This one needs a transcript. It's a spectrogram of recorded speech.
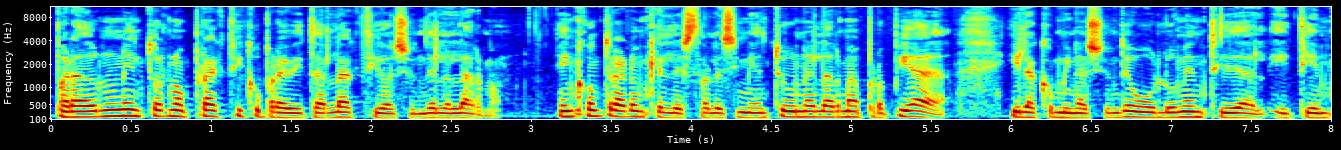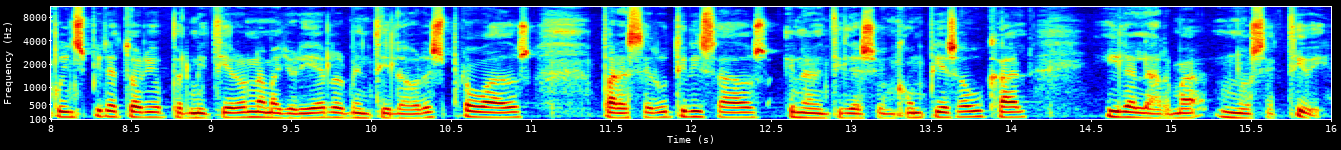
para dar un entorno práctico para evitar la activación de la alarma. Encontraron que el establecimiento de una alarma apropiada y la combinación de volumen tidal y tiempo inspiratorio permitieron la mayoría de los ventiladores probados para ser utilizados en la ventilación con pieza bucal y la alarma no se active.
